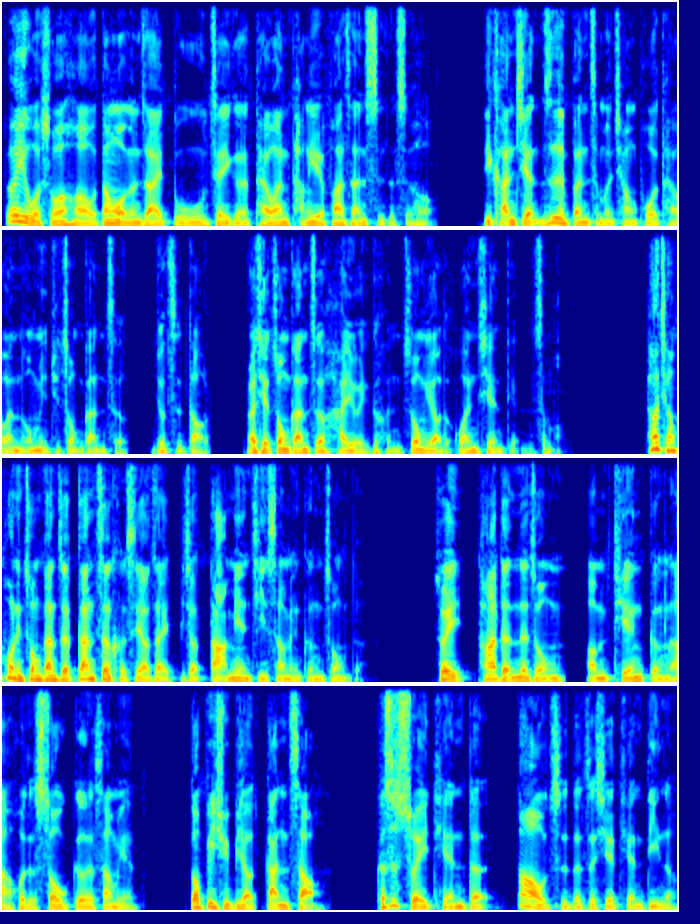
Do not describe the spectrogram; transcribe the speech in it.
所以我说哈，当我们在读这个台湾糖业发展史的时候，你看见日本怎么强迫台湾农民去种甘蔗，你就知道了。而且种甘蔗还有一个很重要的关键点是什么？他强迫你种甘蔗，甘蔗可是要在比较大面积上面耕种的，所以它的那种嗯田埂啊或者收割上面都必须比较干燥。可是水田的稻子的这些田地呢，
